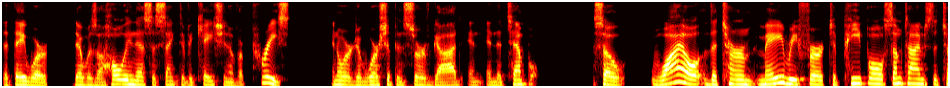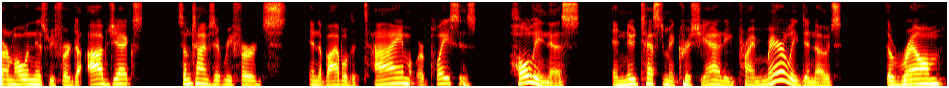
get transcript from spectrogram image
that they were, there was a holiness, a sanctification of a priest in order to worship and serve God in, in the temple. So while the term may refer to people, sometimes the term holiness referred to objects, sometimes it referred in the Bible to time or places. Holiness in New Testament Christianity primarily denotes the realm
